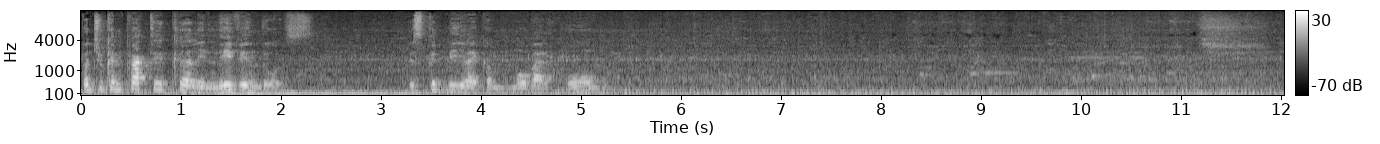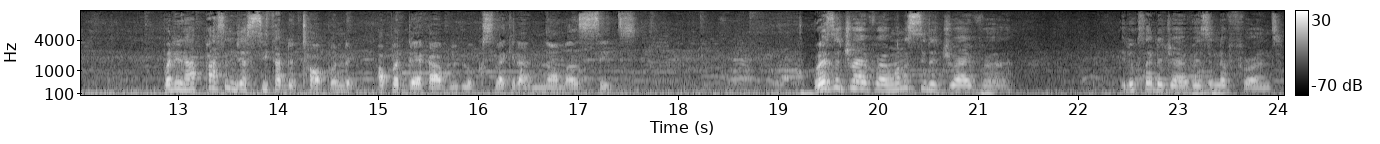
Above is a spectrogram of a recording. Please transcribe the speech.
But you can practically live in those. This could be like a mobile home. But it have passenger seat at the top and the upper deck have looks like it have normal seats. Where's the driver? I want to see the driver. It looks like the driver is in the front.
